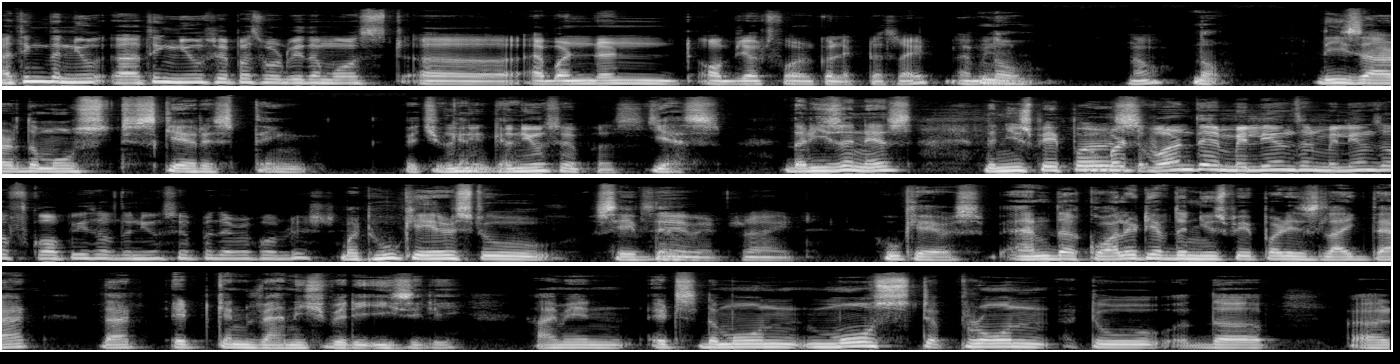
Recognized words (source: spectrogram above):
I think the new I think newspapers would be the most uh, abundant object for collectors, right? I mean, No. No? No, these are the most scariest thing which you The, can new- get. the newspapers. yes, the reason is the newspapers. But weren't there millions and millions of copies of the newspaper that were published? but who cares to save them? Save it, right. who cares and the quality of the newspaper is like that that it can vanish very easily i mean it's the mon- most prone to the uh,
